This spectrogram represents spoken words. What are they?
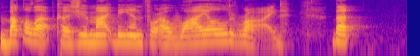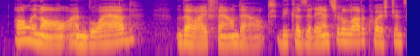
Buckle up because you might be in for a wild ride. But all in all, I'm glad that I found out because it answered a lot of questions.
